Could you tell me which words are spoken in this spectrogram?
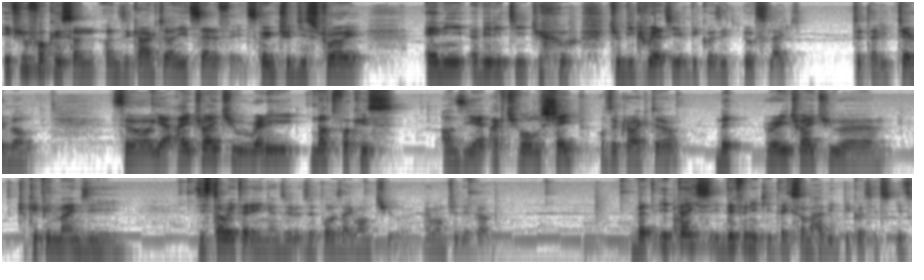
if you focus on on the character itself, it's going to destroy any ability to to be creative because it looks like totally terrible. So yeah, I try to really not focus on the actual shape of the character, but really try to uh, to keep in mind the the storytelling and the, the pose I want to I want to develop. But it takes it definitely takes some habit because it's it's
